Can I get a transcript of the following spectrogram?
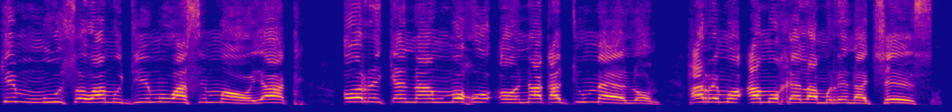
ke mmuso wa modimo wa semoya o re kenang mo go ona ka tumelo ha re mo amogela morena Jesu.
